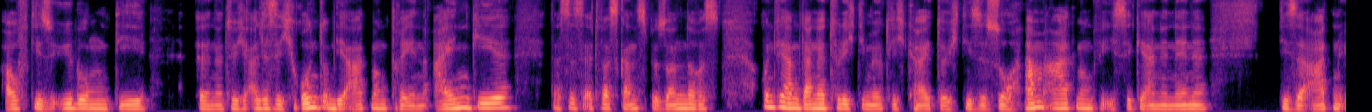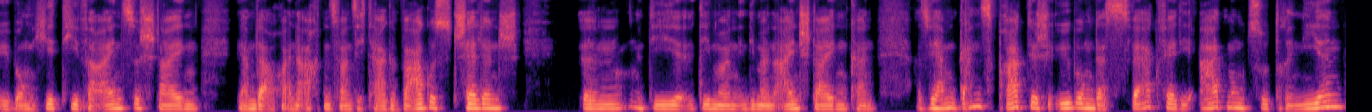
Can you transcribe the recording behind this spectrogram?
auf diese Übungen, die äh, natürlich alle sich rund um die Atmung drehen, eingehe. Das ist etwas ganz Besonderes. Und wir haben dann natürlich die Möglichkeit, durch diese Soham-Atmung, wie ich sie gerne nenne, diese Atemübung hier tiefer einzusteigen. Wir haben da auch eine 28 Tage Vagus Challenge ähm, die, die man, in die man einsteigen kann. Also wir haben ganz praktische Übungen, das Zwergfell, die Atmung zu trainieren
